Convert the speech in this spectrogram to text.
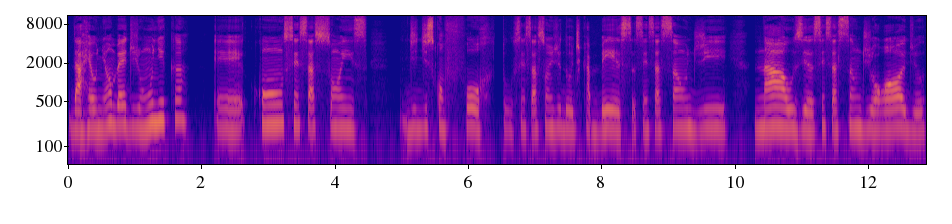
da reunião mediúnica é, com sensações de desconforto, sensações de dor de cabeça, sensação de náusea, sensação de ódio.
